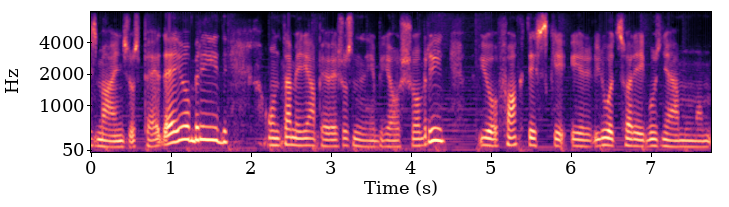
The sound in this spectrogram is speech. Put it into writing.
izmaiņas uz pēdējo brīdi, un tam ir jāpievērš uzmanība jau šobrīd, jo faktiski ir ļoti svarīgi uzņēmumam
